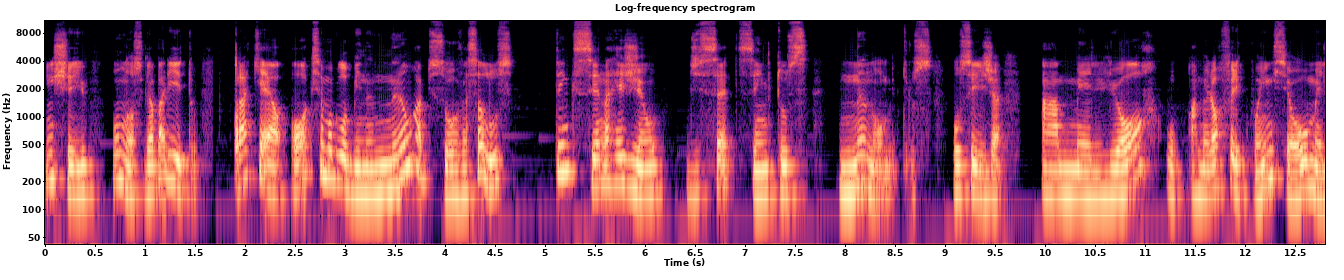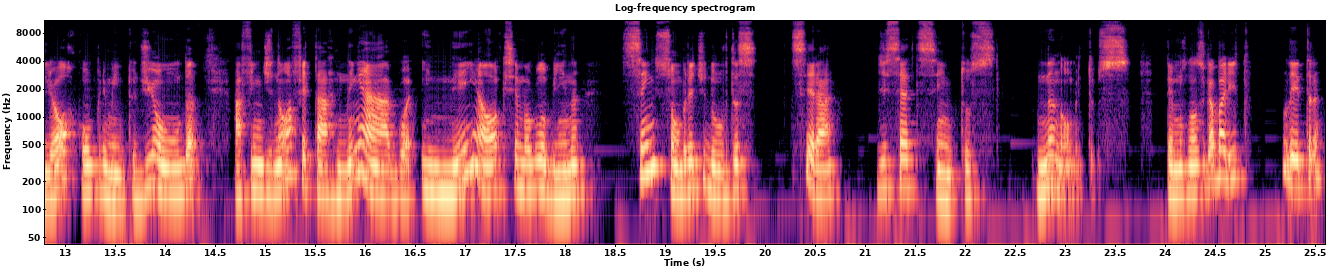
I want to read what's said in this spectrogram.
em cheio o nosso gabarito. Para que a oxihemoglobina não absorva essa luz, tem que ser na região de 700 nanômetros, ou seja, a melhor, a melhor frequência ou melhor comprimento de onda, a fim de não afetar nem a água e nem a oxihemoglobina, sem sombra de dúvidas, será de 700 nanômetros. Temos nosso gabarito, letra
